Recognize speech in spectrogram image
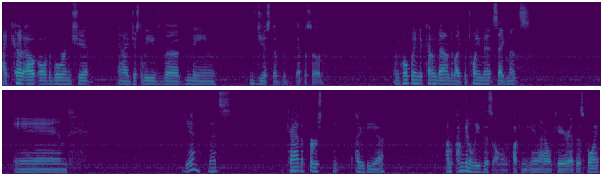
I cut out all the boring shit and I just leave the main gist of the episode. I'm hoping to cut them down to like the 20 minute segments. And yeah, that's kind of the first idea. I'm I'm to leave this all fucking in. I don't care at this point.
